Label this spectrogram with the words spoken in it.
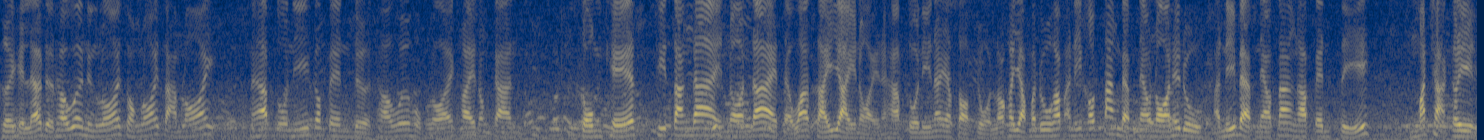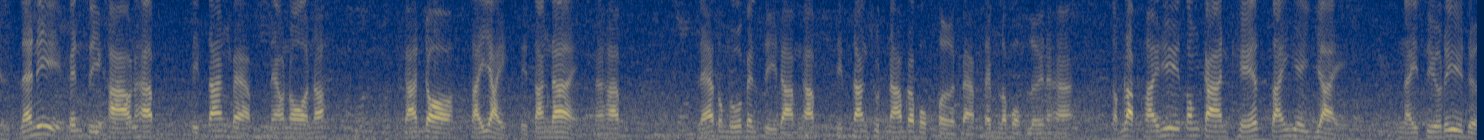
เคยเห็นแล้ว The Tower 100 200 300 นะครับ ตัวนี้ก็เป็น The Tower 600 ใครต้องการทรงเคสที่ตั้งได้นอนได้ แต่ว่าไซส์ใหญ่หน่อยนะครับ ตัวนี้น่าจะตอบโจทย์ เราขยับมาดูครับ อันนี้เขาตั้งแบบแนวนอนให้ดู อันนี้แบบแนวตั้งครับ เป็นสีมัชฉะกรีน และนี่เป็นสีขาวนะครับ ติดตั้งแบบแนวนอนเนาะการ์ดจอไซส์ใหญ่ติดตั้งได้นะครับ และตรงนู้นเป็นสีดำครับ ติดตั้งชุดน้ำระบบเปิดแบบเต็มระบบเลยนะฮะสำหรับใครที่ต้องการเคสไซส์ใหญ่ ๆ ในซีรีส์ The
